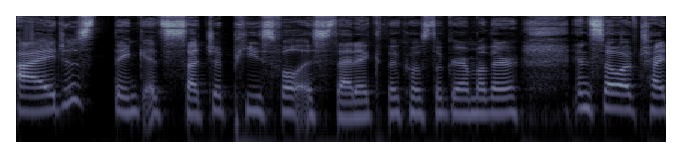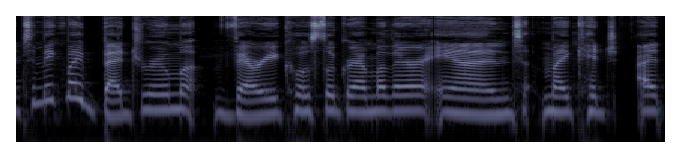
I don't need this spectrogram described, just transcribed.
I just think it's such a peaceful aesthetic, the coastal grandmother. And so I've tried to make my bedroom very coastal grandmother and my kitchen I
